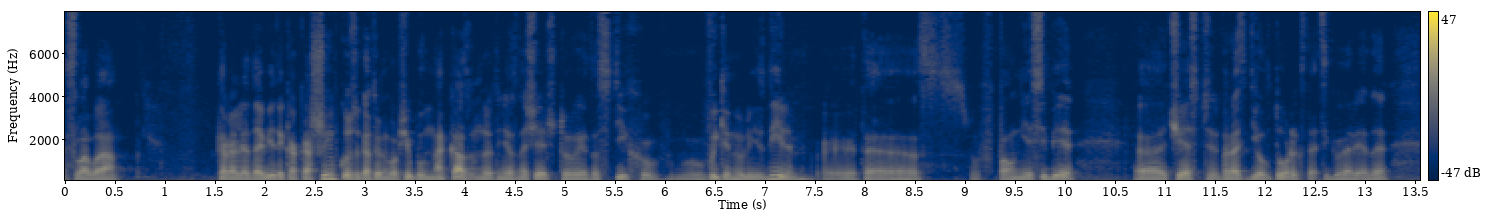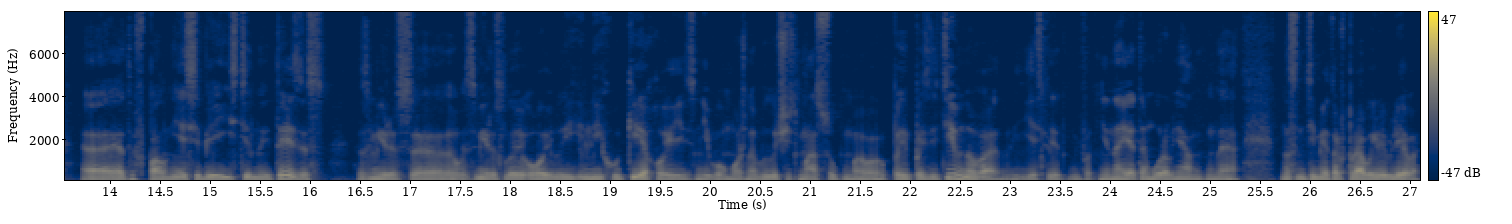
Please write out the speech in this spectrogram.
слова короля Давида как ошибку, за которую он вообще был наказан, но это не означает, что этот стих выкинули из Дилем. Это вполне себе э, часть, раздел Торы, кстати говоря, да, э, это вполне себе истинный тезис – Змирос э, ой лиху кеху, из него можно выучить массу позитивного, если вот не на этом уровне, а на, на сантиметр вправо или влево.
